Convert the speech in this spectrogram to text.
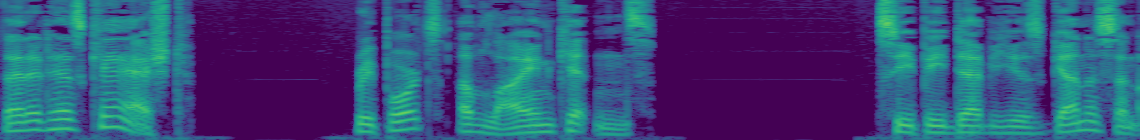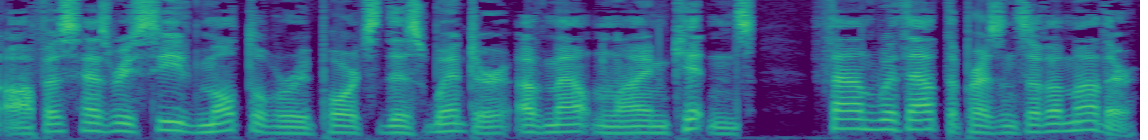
that it has cached. Reports of lion kittens. CPW's Gunnison office has received multiple reports this winter of mountain lion kittens found without the presence of a mother.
